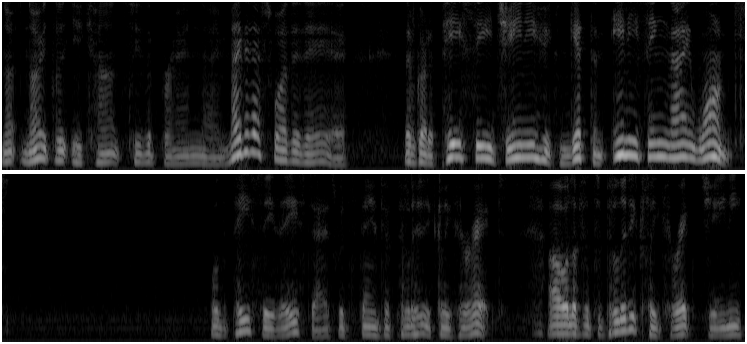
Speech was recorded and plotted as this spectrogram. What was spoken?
No, note that you can't see the brand name. Maybe that's why they're there. They've got a PC genie who can get them anything they want. Well, the PC these days would stand for politically correct. Oh, well, if it's a politically correct genie,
